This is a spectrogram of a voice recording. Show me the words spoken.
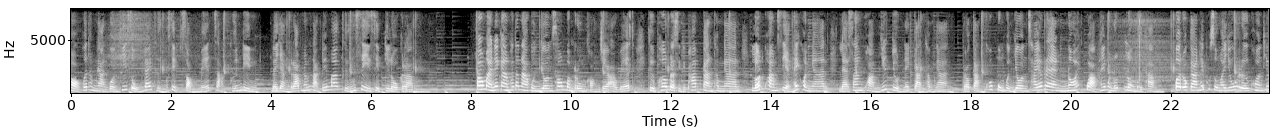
ออกเพื่อทำงานบนที่สูงได้ถึง 12 เมตรจากพื้นดิน และยังรับน้ำหนักได้มากถึง 40 กิโลกรัมเป้าหมายในการพัฒนาหุ่นยนต์ซ่อมบำรุงของ JR West คือเพิ่มประสิทธิภาพการทำงาน ลดความเสี่ยงให้คนงาน และสร้างความยืดหยุ่นในการทำงาน เพราะการควบคุมหุ่นยนต์ใช้แรงน้อยกว่าให้มนุษย์ลงมือทำ เปิดโอกาสให้ผู้สูงอายุหรือคนที่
